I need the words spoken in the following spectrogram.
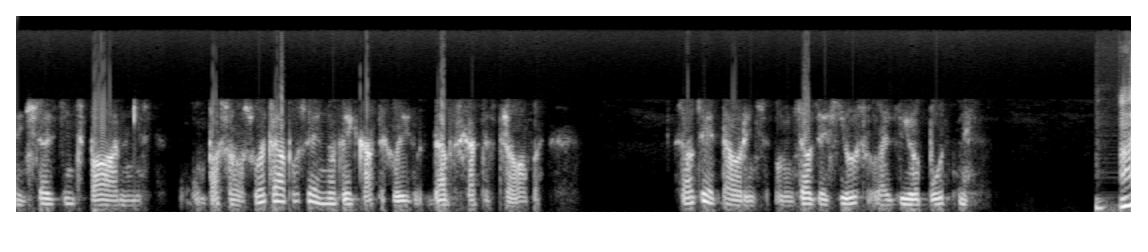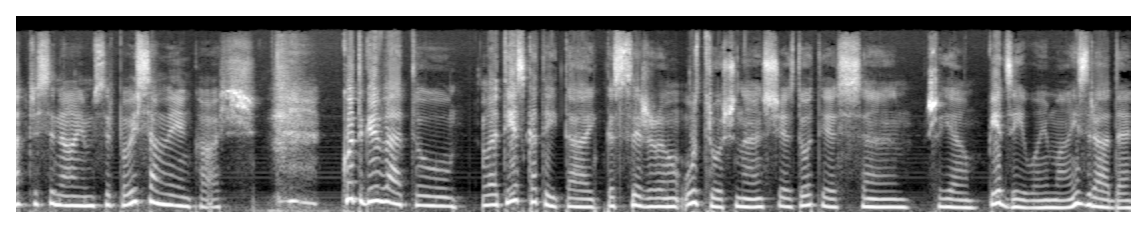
viņš sazina spārniņus, un pasaules otrā pusē notiek kataklizma, dabas katastrofa. Sauciet tauriņus, un viņi saucies jūs, lai dzīvo putni atrisinājums ir pavisam vienkāršs. Ko tu gribētu, lai tie skatītāji, kas ir uzdrošinājušies doties eh, šajā piedzīvojumā, izrādē,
